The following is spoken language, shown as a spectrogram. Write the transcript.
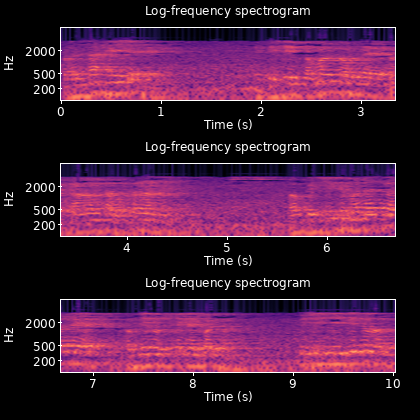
تو ایسا ہے یہ ہے کہ کسی کمر توڑ دے تو قیامت تک اٹھنا نہیں۔ اور کسی کی مدد کر دے، تو پھر اس کے لیے کوئی کسی چیز کی ضرورت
